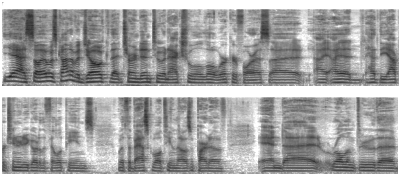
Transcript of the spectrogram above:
Yeah, so it was kind of a joke that turned into an actual little worker for us. Uh, I, I had had the opportunity to go to the Philippines with the basketball team that I was a part of, and uh, rolling through the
